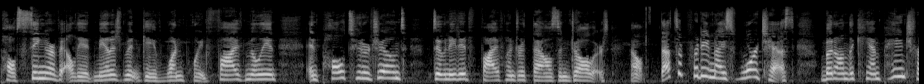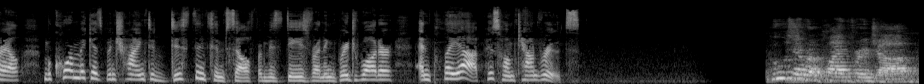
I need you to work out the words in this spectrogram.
Paul Singer of Elliott Management gave 1.5 million, and Paul Tudor Jones donated $500,000. Now, that's a pretty nice war chest, but on the campaign trail, McCormick has been trying to distance himself from his days running Bridgewater and play up his hometown roots. Who's ever applied for a job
